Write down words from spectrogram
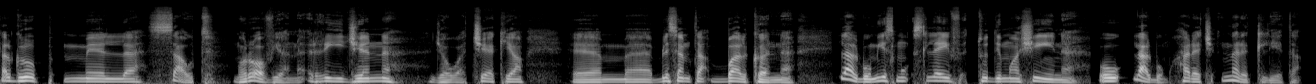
tal-grupp mill-South Moravian Region ġewwa ċ-Ċekja bl-isem ta' Balkan. L-album jismu Slave to the Machine u l-album ħareġ nhar it-Tlieta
